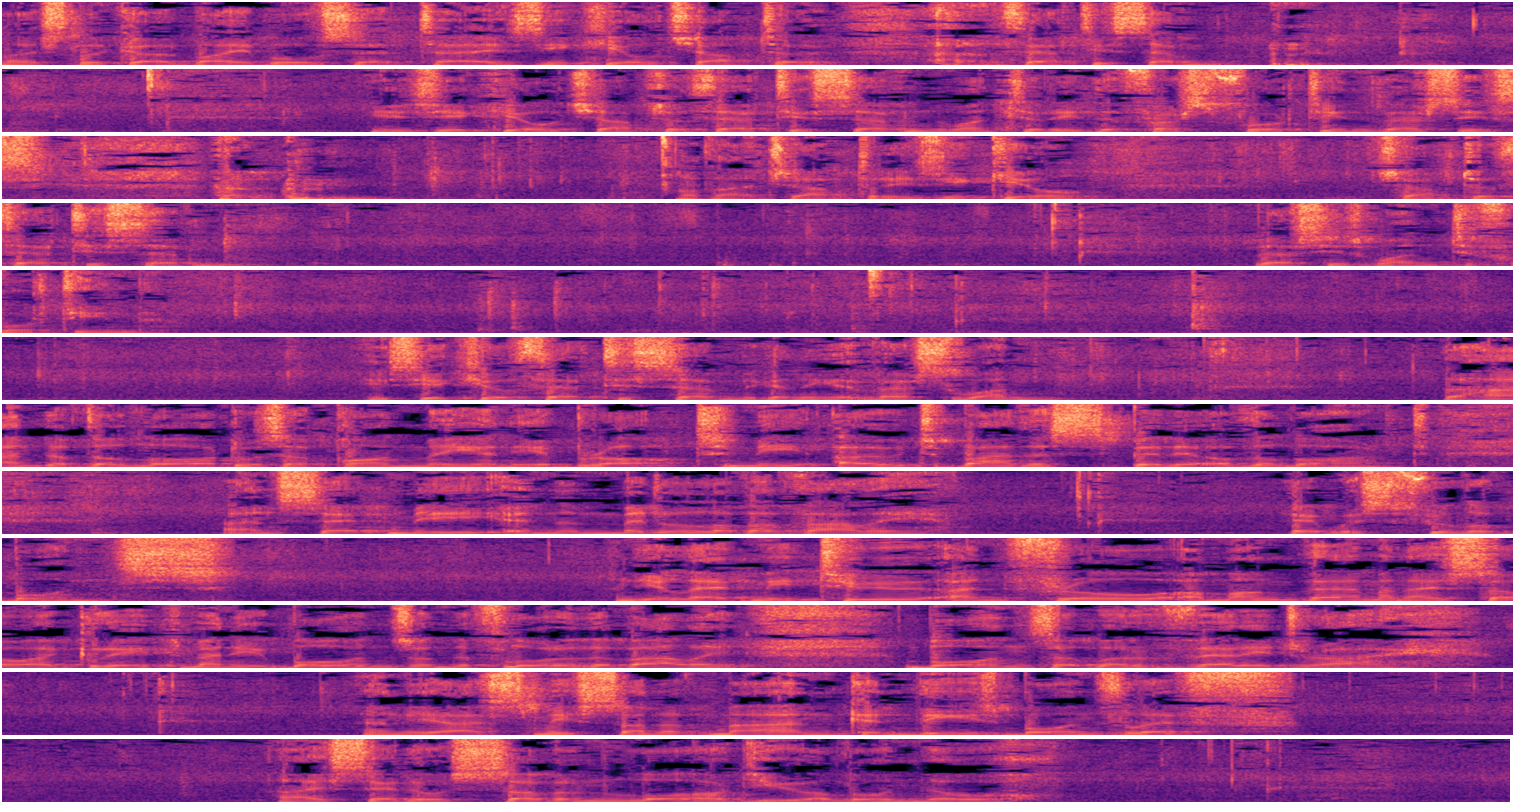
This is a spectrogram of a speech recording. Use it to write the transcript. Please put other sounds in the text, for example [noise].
Let's look at our Bibles at uh, Ezekiel chapter [coughs] 37. [coughs] Ezekiel chapter 37. I want to read the first 14 verses [coughs] of that chapter. Ezekiel chapter 37, verses 1 to 14. Ezekiel 37, beginning at verse 1. The hand of the Lord was upon me, and he brought me out by the Spirit of the Lord, and set me in the middle of a valley. It was full of bones. And he led me to and fro among them, and I saw a great many bones on the floor of the valley, bones that were very dry. And he asked me, Son of man, can these bones live? I said, O sovereign Lord, you alone know.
